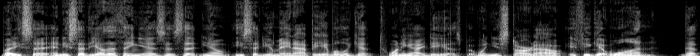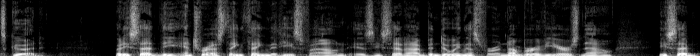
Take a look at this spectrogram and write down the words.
But he said, and he said the other thing is, is that you know, he said you may not be able to get 20 ideas, but when you start out, if you get one, that's good. But he said the interesting thing that he's found is he said, I've been doing this for a number of years now. He said,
